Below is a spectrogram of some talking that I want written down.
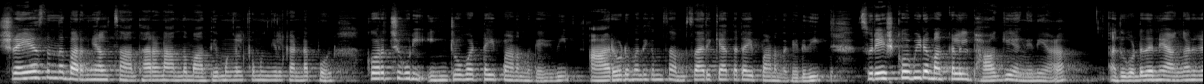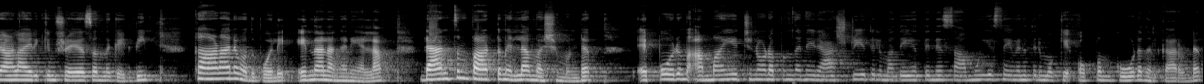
ശ്രേയസ് എന്ന് പറഞ്ഞാൽ സാധാരണ അന്ന് മാധ്യമങ്ങൾക്ക് മുന്നിൽ കണ്ടപ്പോൾ കുറച്ചുകൂടി ഇൻട്രോവേർട്ട് ടൈപ്പാണെന്ന് കരുതി. ആരോടും അധികം സംസാരിക്കാത്ത ടൈപ്പാണെന്ന് കരുതി. സുരേഷ് ഗോപിയുടെ മക്കളിൽ ഭാഗ്യ എങ്ങനെയാണ്? അതുകൊണ്ട് തന്നെ അങ്ങനെ ഒരാളായിരിക്കും ശ്രേയസ് എന്ന് കരുതി കാണാനും അതുപോലെ. എന്നാൽ അങ്ങനെയല്ല. ഡാൻസും പാട്ടും എല്ലാം വശമുണ്ട്. എപ്പോഴും അമ്മായി അച്ഛനോടൊപ്പം തന്നെ രാഷ്ട്രീയത്തിലും അദ്ദേഹത്തിന്റെ സാമൂഹ്യ സേവനത്തിലുമൊക്കെ ഒപ്പം കൂടെ നിൽക്കാറുണ്ട്.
